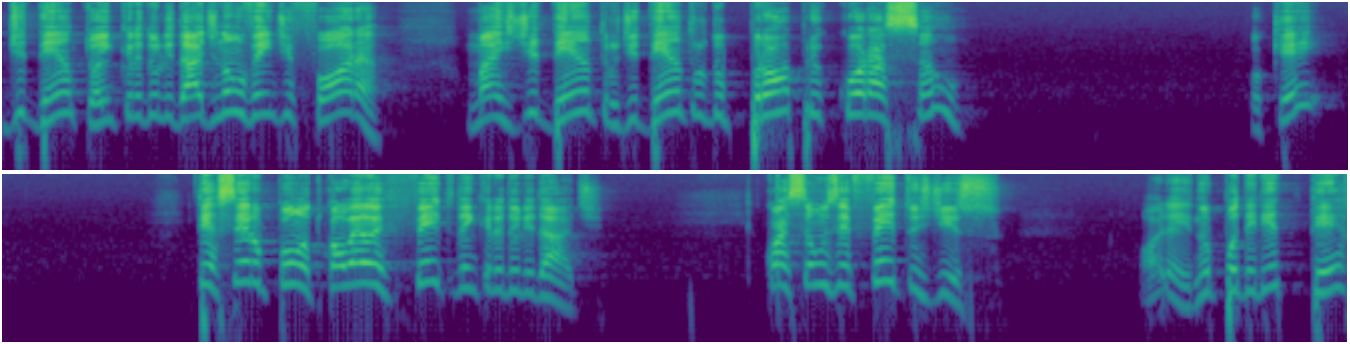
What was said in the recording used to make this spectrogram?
de dentro. A incredulidade não vem de fora, mas de dentro, de dentro do próprio coração. Ok? Terceiro ponto: qual é o efeito da incredulidade? Quais são os efeitos disso? Olha aí, não poderia ter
